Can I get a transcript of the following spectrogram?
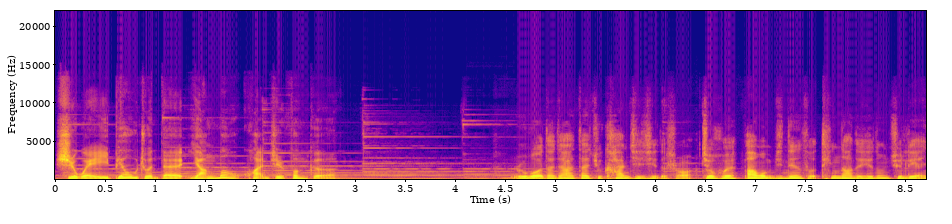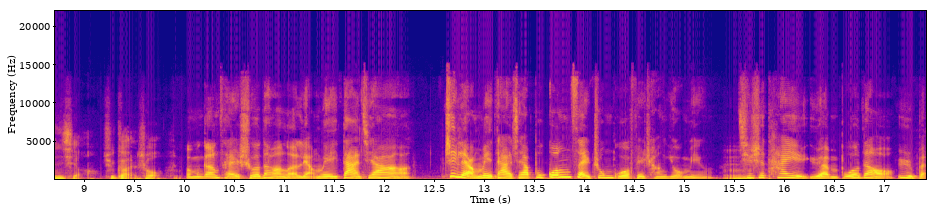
视为标准的羊帽款制风格。如果大家再去看漆器的时候，就会把我们今天所听到的一些东西去联想、去感受。我们刚才说到了两位大家啊，这两位大家不光在中国非常有名，其实他也远播到日本。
